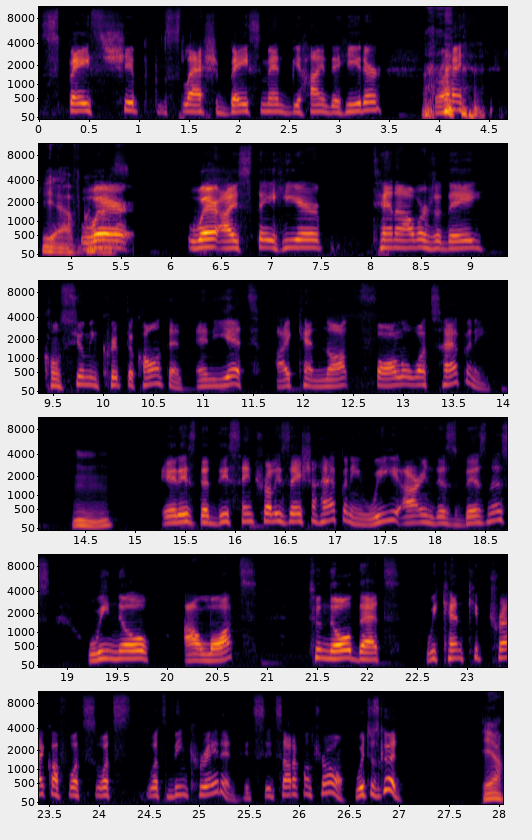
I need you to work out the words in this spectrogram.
spaceship slash basement behind the heater, right? yeah, of course. Where where I stay here 10 hours a day consuming crypto content, and yet I cannot follow what's happening. Mm-hmm. It is the decentralization happening. We are in this business. We know a lot to know that we can't keep track of what's what's what's being created. It's it's out of control, which is good. Yeah,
